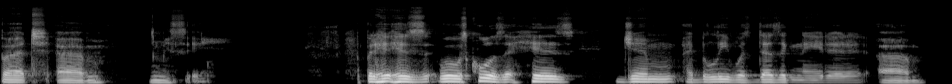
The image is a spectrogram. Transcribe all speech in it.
But um, let me see. But his what was cool is that his gym, I believe, was designated um,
